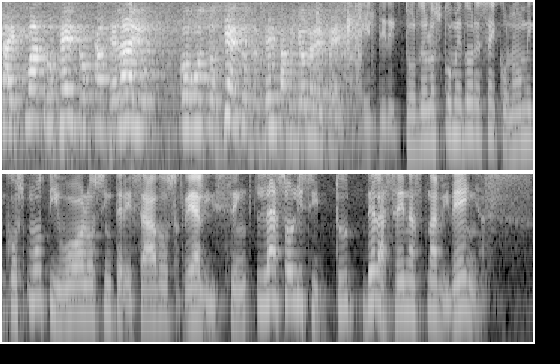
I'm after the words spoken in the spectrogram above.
hay cuatro centros carcelarios con 860 millones de pesos. El director de los comedores económicos motivó a los interesados realicen la solicitud de las cenas navideñas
